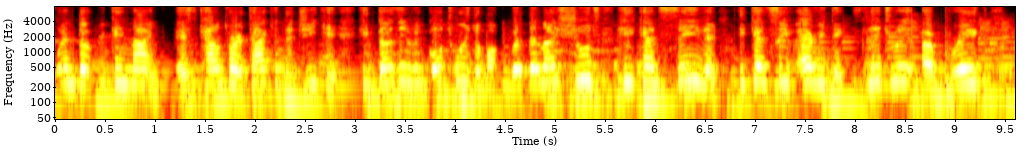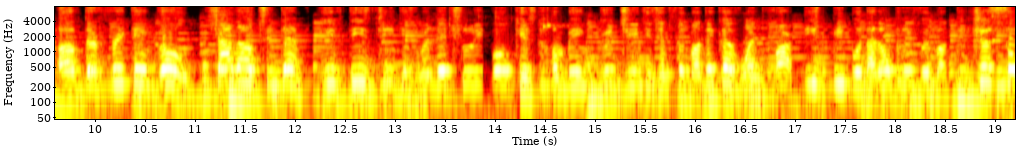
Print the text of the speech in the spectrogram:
When the freaking 9 is counter attacking the GK, he doesn't even go towards the ball. But the night shoots, he can save it. He can save everything. It's literally a break of the freaking goal. Shout out to them. If these GKs were literally focused on being good GKs in football, they could have went far. These people that don't play football, they're just so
